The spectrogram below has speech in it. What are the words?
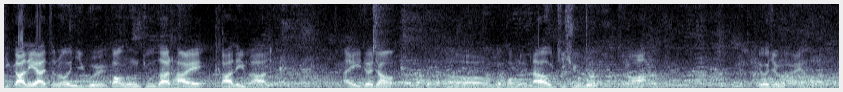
ဒီကားလေးကကျွန်တော်ညီကိုအကောင်းဆုံးကြိုးစားထားတဲ့ကားလေးပါလို့အဲဒီအတွက်ကြောင့်ဟိုဘယ်လိုခေါ်မလဲလာအောင်ကြည့်ရှုဖို့ကျွန်တော်ကပြောချင်ပါတယ်ဟုတ်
